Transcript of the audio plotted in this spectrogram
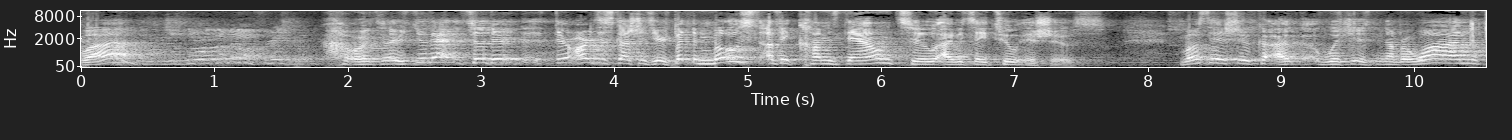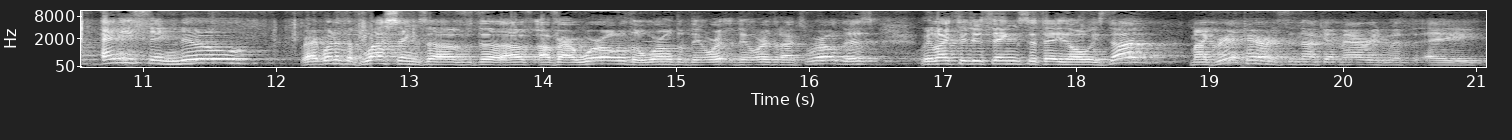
What? Just lower the amount for Israel. or do that. So there, there are discussions here, but the most of it comes down to, I would say, two issues. Most issue, uh, which is number one, anything new, right? One of the blessings of the of, of our world, the world of the, or, the Orthodox world, is we like to do things that they've always done. My grandparents did not get married with a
